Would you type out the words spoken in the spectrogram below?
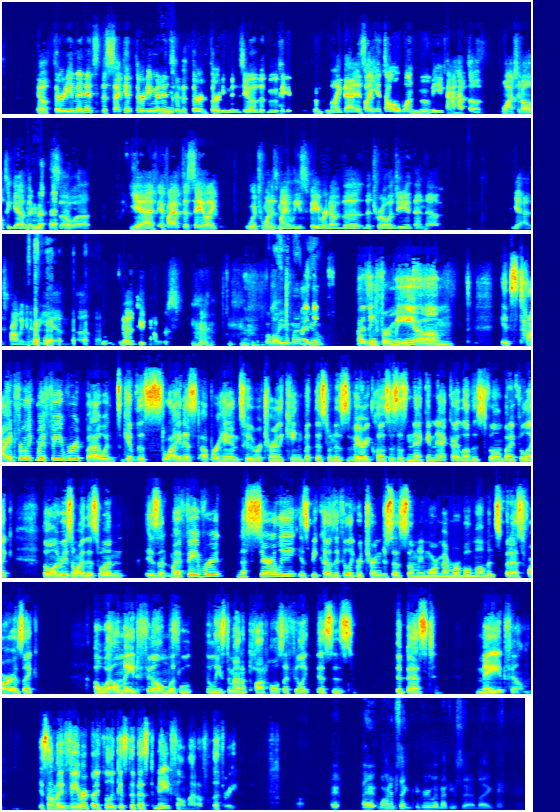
you know 30 minutes, the second 30 minutes, or the third 30 minutes you know of the movie, something like that. It's like it's all one movie. You kind of have to watch it all together. so uh, yeah, if, if I have to say like which one is my least favorite of the the trilogy, then um, yeah, it's probably going to be um, uh, uh, Two Towers. What about you, Matthew? I think I think for me, um, it's tied for like my favorite, but I would give the slightest upper hand to Return of the King. But this one is very close. This is neck and neck. I love this film, but I feel like the only reason why this one isn't my favorite necessarily is because I feel like Return just has so many more memorable moments. But as far as like a well-made film with l- the least amount of plot holes, I feel like this is the best made film. It's not my favorite, but I feel like it's the best made film out of the three. I 100% agree with what Matthew said. Like,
